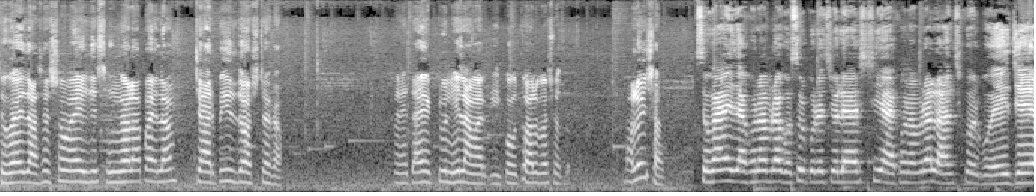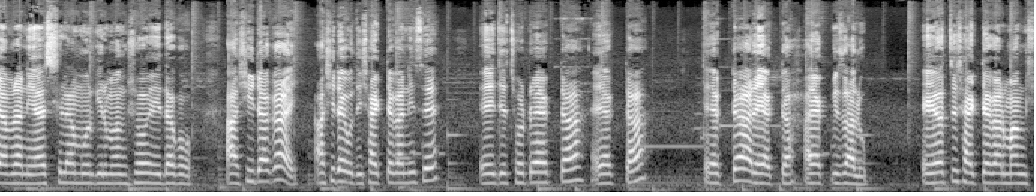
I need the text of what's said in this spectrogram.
তো গাইজ আসার সময় এই যে সিঙ্গাড়া পাইলাম, চার পিস দশ টাকা। মানে তাই একটু নিলাম আর কি কৌতূহল বশত ভালোই স্বাদ। সো গাইজ এখন আমরা গোসল করে চলে আসছি। এখন আমরা লাঞ্চ করব। এই যে আমরা নিয়ে আসছিলাম মুরগির মাংস, এই দেখো, আশি টাকায়, আশি টাকা বলতে ষাট টাকা নিছে। এই যে ছোট একটা একটা একটা, আর একটা, আর এক পিস আলু। এই হচ্ছে ষাট টাকার মাংস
